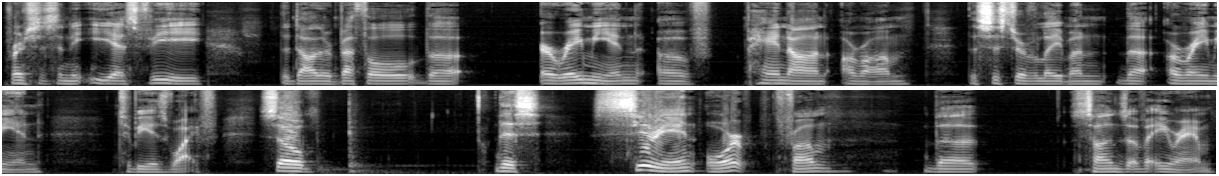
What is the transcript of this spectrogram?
for instance, in the ESV, the daughter of Bethuel, the Aramean of Padan Aram, the sister of Laban, the Aramean, to be his wife. So, this Syrian, or from the sons of Aram,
